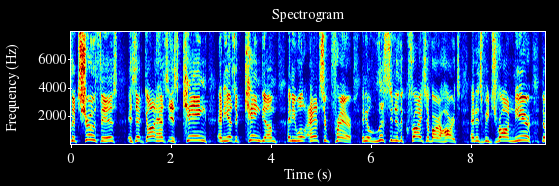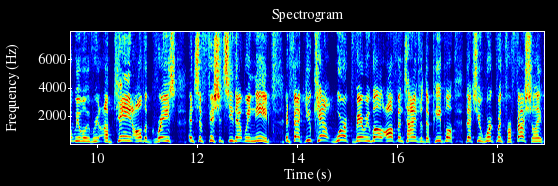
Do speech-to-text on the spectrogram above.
the truth is, is that God has his king and he has a kingdom and he will answer prayer and he'll listen to the cries of our hearts. And as we draw near, that we will re- obtain all the grace and sufficiency that we need. In fact, you can't work very well oftentimes with the people that you work with professionally,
